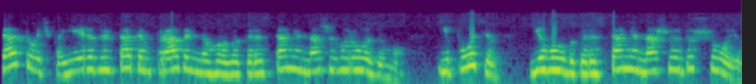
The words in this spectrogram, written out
Ця точка є результатом правильного використання нашого розуму і потім його використання нашою душою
